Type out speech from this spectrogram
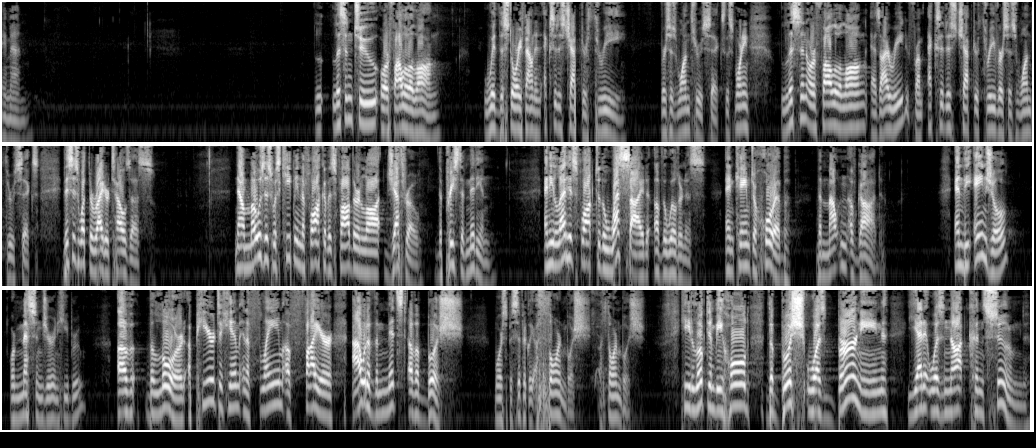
Amen. L- listen to or follow along with the story found in Exodus chapter 3 verses 1 through 6. This morning, listen or follow along as I read from Exodus chapter 3 verses 1 through 6. This is what the writer tells us. Now Moses was keeping the flock of his father-in-law Jethro, the priest of Midian. And he led his flock to the west side of the wilderness and came to Horeb, the mountain of God. And the angel, or messenger in Hebrew, of the Lord appeared to him in a flame of fire out of the midst of a bush. More specifically, a thorn bush. A thorn bush. He looked and behold, the bush was burning, yet it was not consumed.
